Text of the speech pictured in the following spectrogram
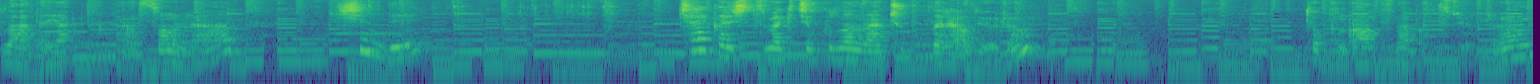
Kulağı da yaptıktan sonra şimdi çay karıştırmak için kullanılan çubukları alıyorum. Topun altına batırıyorum.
